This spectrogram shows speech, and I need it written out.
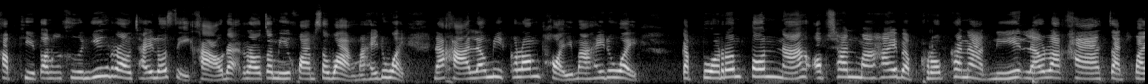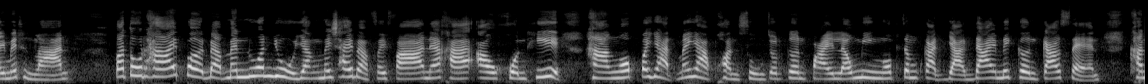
ขับขี่ตอนกลางคืนยิ่งเราใช้รถสีขาวเนี่ยเราจะมีความสว่างมาให้ด้วยนะคะ แล้วมีกล้องถอยมาให้ด้วยกับตัวเริ่มต้นนะ ออปชันมาให้แบบครบขนาดนี้ แล้วราคาจัดไปไม่ถึงล้าน ประตูท้ายเปิดแบบแมนนวลอยู่ยังไม่ใช่แบบไฟฟ้านะคะ เอาคนที่หางบประหยัดไม่อยากผ่อนสูงจนเกินไป แล้วมีงบจำกัดอยากได้ไม่เกิน 9 0 0 0 0 0คัน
